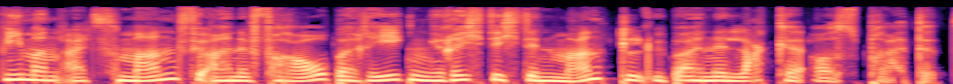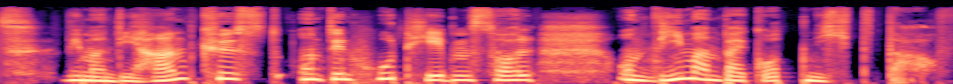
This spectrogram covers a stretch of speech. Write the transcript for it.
wie man als Mann für eine Frau bei Regen richtig den Mantel über eine Lacke ausbreitet, wie man die Hand küsst und den Hut heben soll und wie man bei Gott nicht darf.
